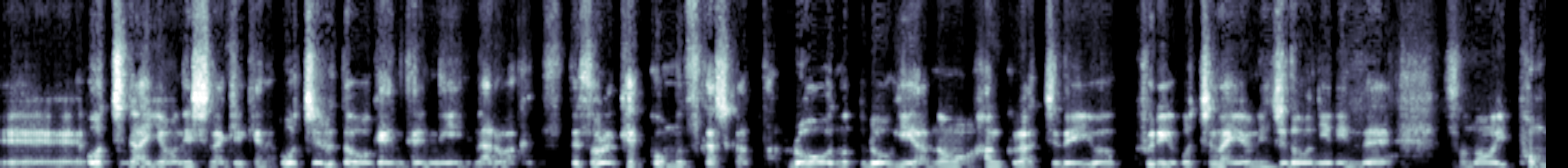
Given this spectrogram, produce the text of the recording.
えー、落ちないようにしなきゃいけない落ちると減点になるわけですでそれ結構難しかったローロギアのハンクラッチでゆっくり落ちないように自動二輪でその一本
